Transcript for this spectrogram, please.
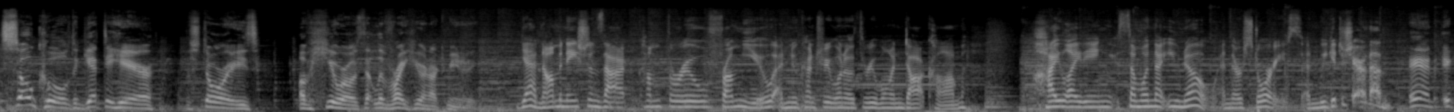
So cool to get to hear the stories of heroes that live right here in our community. Yeah, nominations that come through from you at newcountry1031.com highlighting someone that you know and their stories, and we get to share them. And it,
